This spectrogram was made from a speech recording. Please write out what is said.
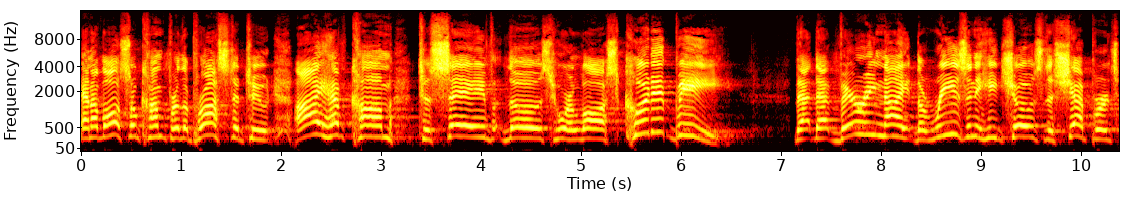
and I've also come for the prostitute. I have come to save those who are lost. Could it be that that very night, the reason he chose the shepherds,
